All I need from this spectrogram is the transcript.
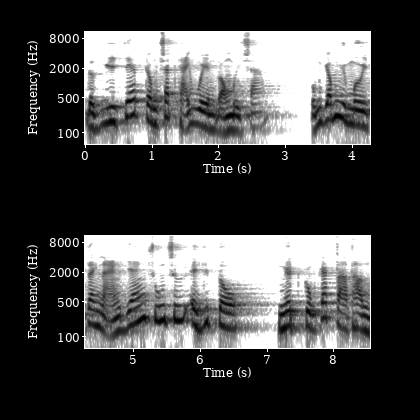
được ghi chép trong sách Khải Quyền đoạn 16 cũng giống như 10 tai nạn giáng xuống xứ Egypto, nghịch cùng các tà thần,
